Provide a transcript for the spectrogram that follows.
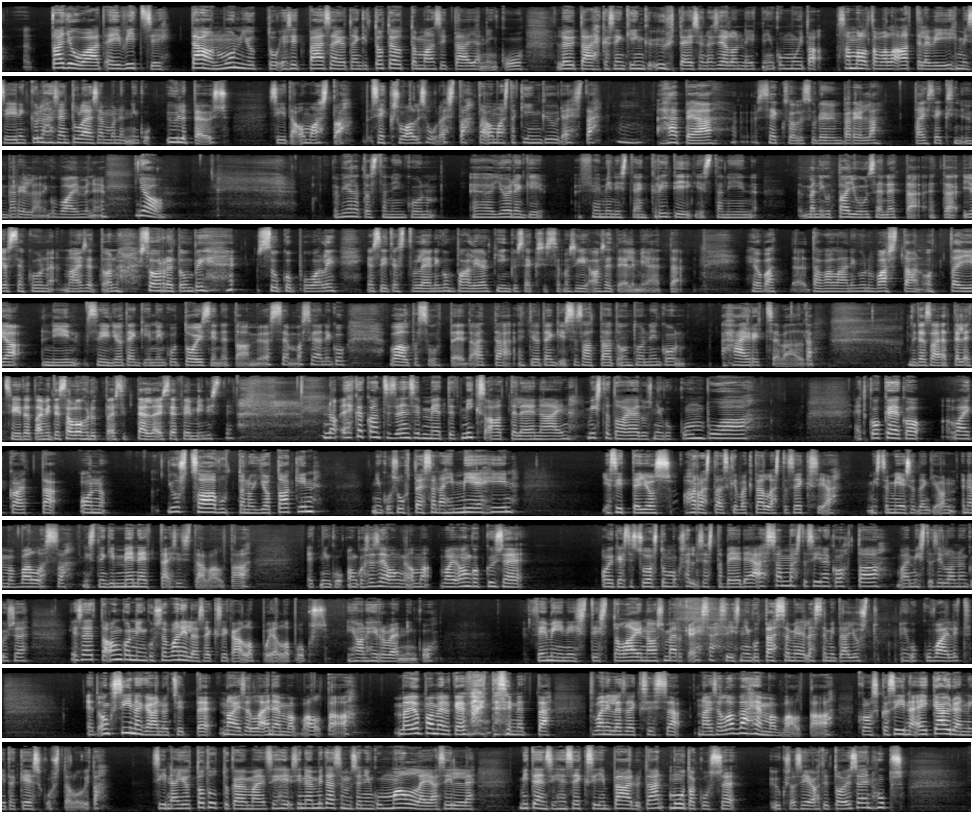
tajuaa, että ei vitsi, tämä on mun juttu ja sitten pääsee jotenkin toteuttamaan sitä ja niin kuin löytää ehkä sen kinky-yhteisön ja siellä on niitä niin kuin muita samalla tavalla ajattelevia ihmisiä, niin kyllähän sen tulee semmoinen niin kuin ylpeys siitä omasta seksuaalisuudesta tai omasta kinkyydestä. Mm. Häpeä seksuaalisuuden ympärillä tai seksin ympärillä niin kuin vaimenee. Joo. Vielä tuosta niin kuin, joidenkin feministien kritiikistä, niin – mä niin tajun sen, että, että jos ja kun naiset on sorretumpi sukupuoli ja sitten jos tulee niin kuin paljon kinkyseksissä sellaisia asetelmia, että he ovat tavallaan niin kuin vastaanottajia, niin siinä jotenkin niin kuin toisinnetaan myös semmoisia niin valtasuhteita, että, että jotenkin se saattaa tuntua niin kuin häiritsevältä. Mitä sä ajattelet siitä tai miten sä lohduttaisit tällaisia feministejä? No ehkä kannattaisi ensin miettiä, että miksi ajattelee näin. Mistä tuo ajatus niin kumpuaa – että kokeeko vaikka, että on just saavuttanut jotakin niin kuin suhteessa näihin miehiin ja sitten jos harrastaisikin vaikka tällaista seksiä, missä mies jotenkin on enemmän vallassa, niin sittenkin menettäisi sitä valtaa. Että niin kuin, onko se se ongelma vai onko kyse oikeasti suostumuksellisesta BDSMstä siinä kohtaa vai mistä silloin on kyse. Ja se, että onko niin kuin se vaniljaseksikään loppujen lopuksi ihan hirveän niin kuin – feminististä lainausmerkeissä, siis niin kuin tässä mielessä, mitä just niin kuin kuvailit. Että onko siinäkään nyt sitten naisella enemmän valtaa? Mä jopa melkein väittäisin, että vanillaseksissä naisella on vähemmän valtaa, koska siinä ei käydä niitä keskusteluita. Siinä ei ole totuttu käymään, siinä ei ole mitään semmoisia niin malleja sille, miten siihen seksiin päädytään, muuta kuin se yksi asia johti toiseen, hups.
